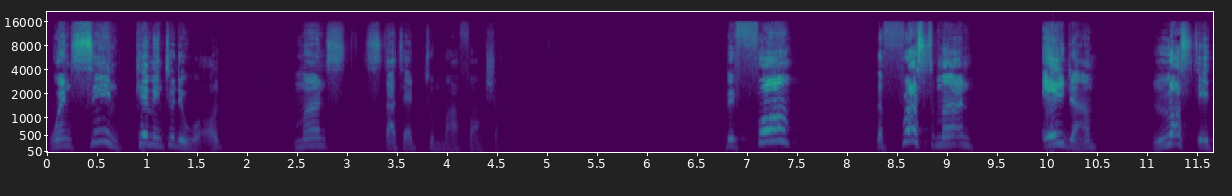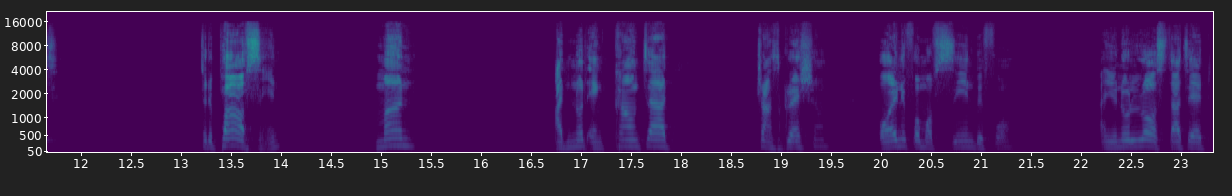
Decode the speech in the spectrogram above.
When sin came into the world, man started to malfunction. Before the first man, Adam, lost it to the power of sin, man had not encountered transgression or any form of sin before. And you know, law started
